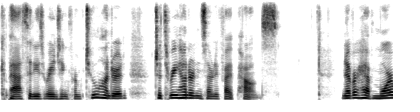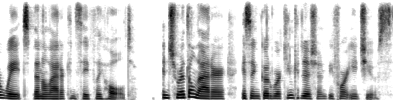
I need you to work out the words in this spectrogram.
capacities ranging from 200 to 375 pounds. Never have more weight than a ladder can safely hold. Ensure the ladder is in good working condition before each use.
